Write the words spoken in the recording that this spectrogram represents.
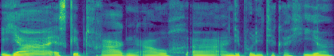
Ja, es gibt Fragen auch äh, an die Politiker hier.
